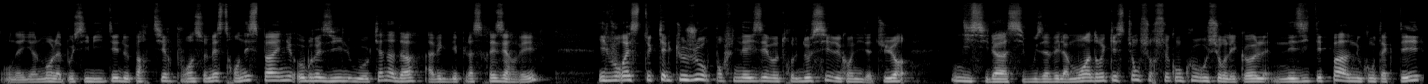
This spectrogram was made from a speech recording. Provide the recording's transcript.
On a également la possibilité de partir pour un semestre en Espagne, au Brésil ou au Canada avec des places réservées. Il vous reste quelques jours pour finaliser votre dossier de candidature. D'ici là, si vous avez la moindre question sur ce concours ou sur l'école, n'hésitez pas à nous contacter,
